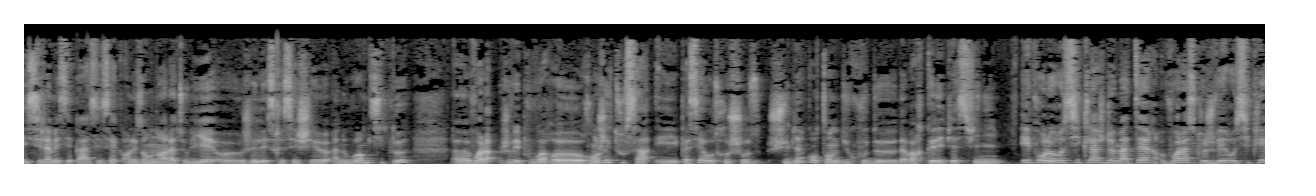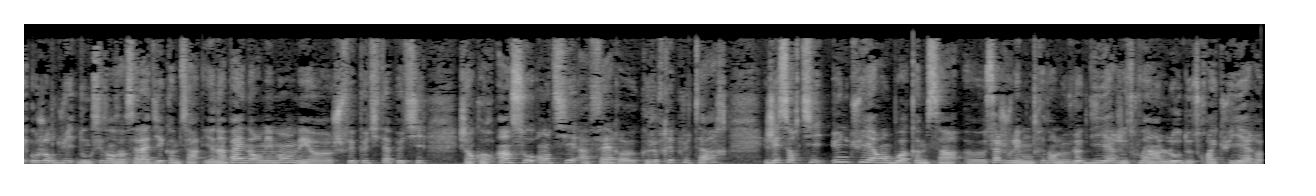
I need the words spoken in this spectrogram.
Et si jamais c'est pas assez sec en les emmenant à l'atelier, euh, je les laisserai sécher à nouveau un petit peu. Euh, voilà, je vais pouvoir euh, ranger tout ça et passer à autre chose. Je suis bien contente du coup d'avoir que des pièces finies. Et pour le recyclage de ma terre, voilà ce que je vais recycler aujourd'hui. Donc c'est dans un saladier comme ça. Il n'y en a pas énormément, mais euh, je fais petit à petit. J'ai encore un seau entier à faire que je ferai plus tard. J'ai sorti une cuillère en bois comme ça. ça, je vous l'ai montré dans le vlog d'hier. J'ai trouvé un lot de trois cuillères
